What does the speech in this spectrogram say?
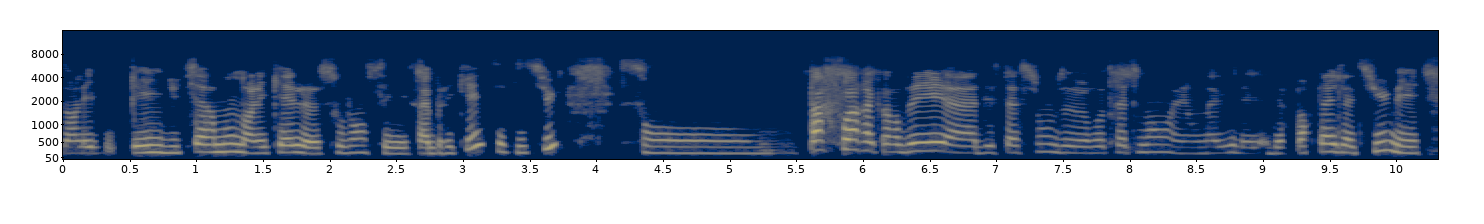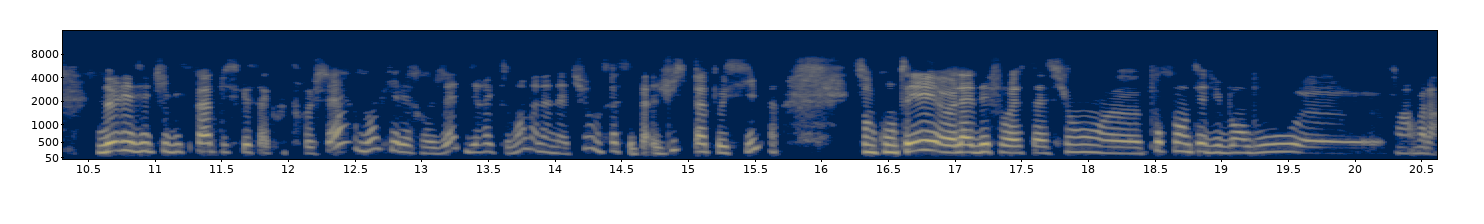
dans les pays du tiers-monde dans lesquels souvent c'est fabriqué, c'est issu, sont parfois raccordés à des stations de retraitement et on a vu des, reportages là-dessus, mais ne les utilisent pas puisque ça coûte trop cher, donc ils les rejettent directement dans la nature. Donc ça, c'est pas juste pas possible. Sans compter euh, la déforestation euh, pour planter du bambou. Euh, enfin voilà,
